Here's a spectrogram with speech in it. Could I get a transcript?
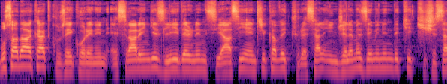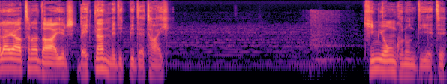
Bu sadakat Kuzey Kore'nin esrarengiz liderinin siyasi entrika ve küresel inceleme zeminindeki kişisel hayatına dair beklenmedik bir detay. Kim Jong-un'un diyeti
